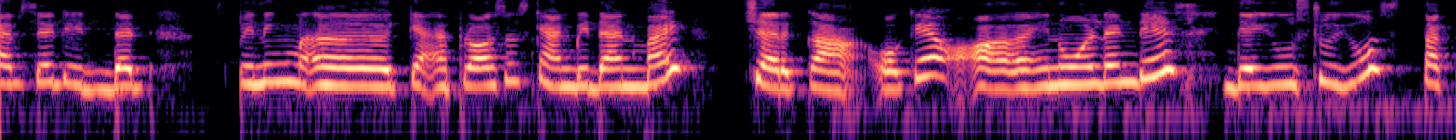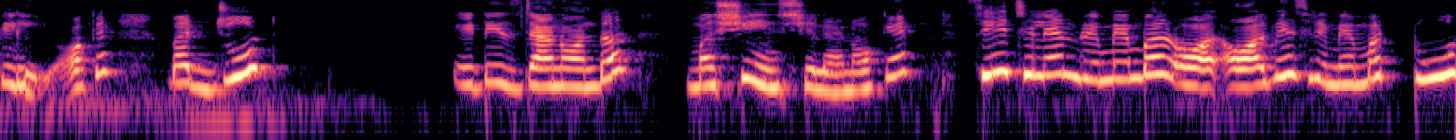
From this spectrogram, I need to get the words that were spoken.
have said it that spinning uh, ca process can be done by charka okay? Uh, in olden days they used to use takli okay? But jute it is done on the machines children okay? See children remember always remember two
